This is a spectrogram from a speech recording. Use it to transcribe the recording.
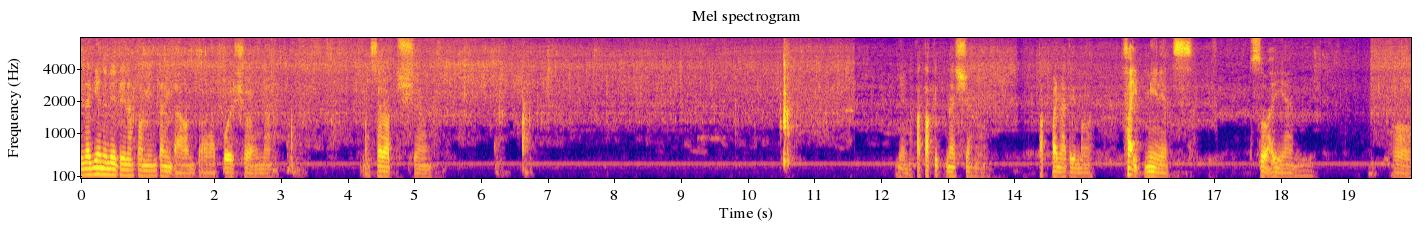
Nilagyan na natin ng pamintang down para for sure na masarap siya. Yan, nakatakip na siya. Takpan natin mga 5 minutes. So, ayan. Oh.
